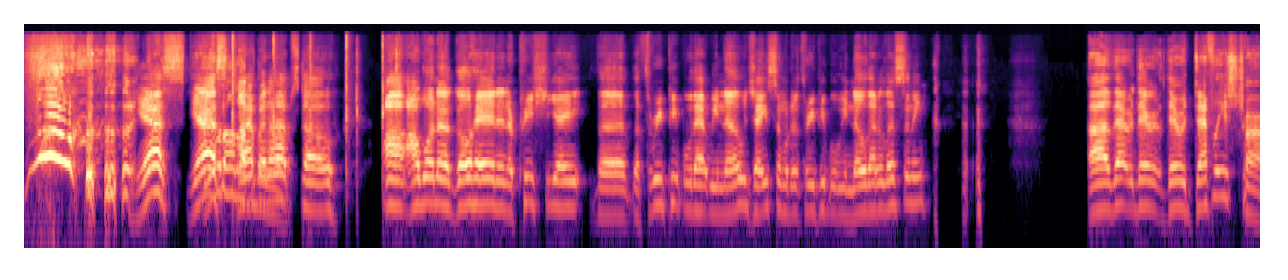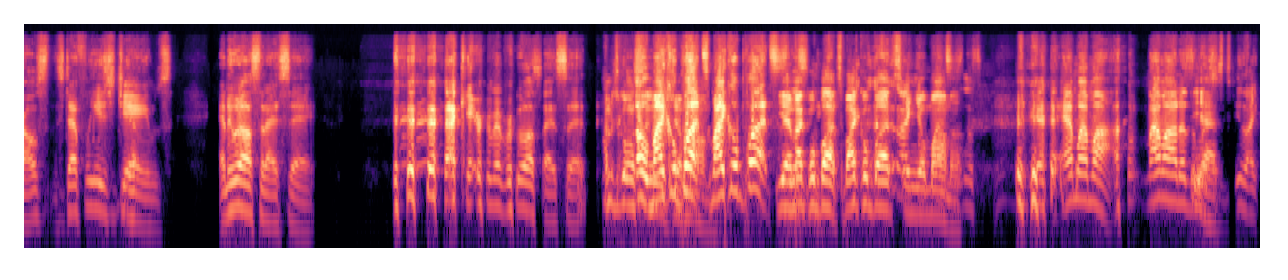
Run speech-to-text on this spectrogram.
Woo! Yes, yes. Clap it up. So uh, I want to go ahead and appreciate the the three people that we know. Jason, what are the three people we know that are listening? Uh, there, there, there definitely is Charles. It's definitely is James. And who else did I say? I can't remember who else I said. I'm just going. Oh, Michael Butts. Mama. Michael Butts. Yeah, Michael Butts. Michael Butts and your mama. yeah, and my mom. My mom doesn't yes. listen. She's like,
